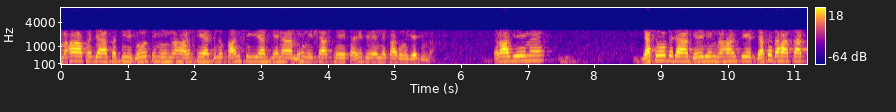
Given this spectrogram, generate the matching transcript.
මහා ප්‍රජාපති ගෝතමීන් වහන්සේ ඇතුළු 500ක් දෙනා මෙහි නිශාස්නේ පරිදි වෙන්න කරුණු යෙදුණා. එවැගේම යශෝදරා දේවීන් වහන්සේ දසදහසක්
